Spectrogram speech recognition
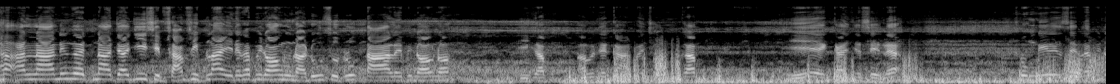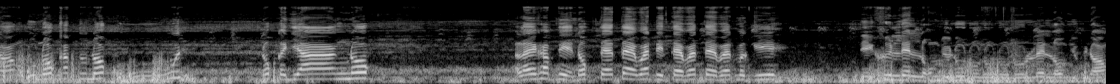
ถ้าอันนานี่ก็น่าจะ 20 30 ไร่นะครับ พี่น้องดูหน่อยดูสุดลูกตาเลยพี่น้องเนาะนี่ครับเอาบรรยากาศมาชมครับเย่ใกล้จะเสร็จแล้วช่งนี้เสร็จแล้วพี่น้องดูนกครับดูนกโอ้ยนกกระยางนก อะไรครับนี่นกแต่แต่แวดดิแต่แวดแต่แวดเมื่อกี้ นี่ขึ้นเล่นลมอยู่นู่นนู่นนู่นนู่นเล่นลมอยู่พี่น้อง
